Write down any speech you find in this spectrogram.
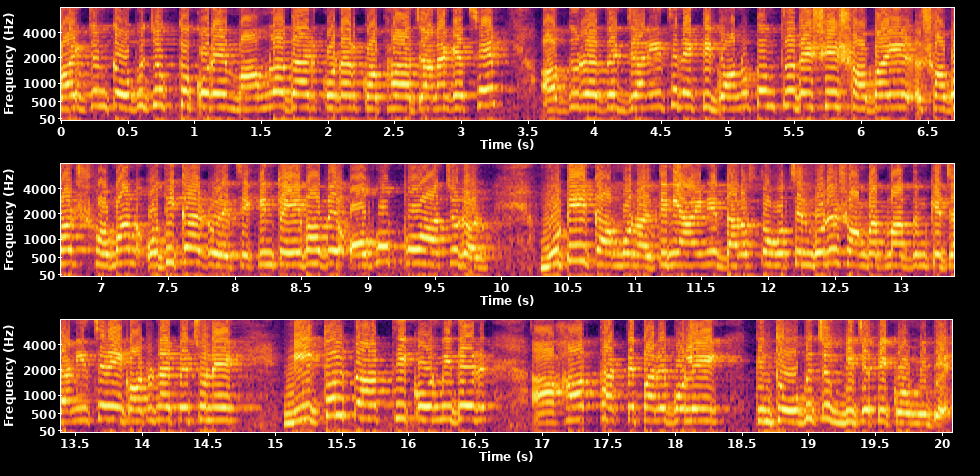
কয়েকজনকে অভিযুক্ত করে মামলা দায়ের করার কথা জানা গেছে। আব্দুল রাজাক জানিয়েছেন, একটি গণতন্ত্র দেশে সবাই সবার সমান অধিকার রয়েছে, কিন্তু এভাবে অভব্য আচরণ মোটেই কাম্য নয়। তিনি আইনের দ্বারস্থ হচ্ছেন বলে সংবাদ মাধ্যমকে জানিয়েছেন। এই ঘটনার পেছনে নির্দল প্রার্থী কর্মীদের হাত থাকতে পারে বলেই কিন্তু অভিযোগ বিজেপি কর্মীদের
